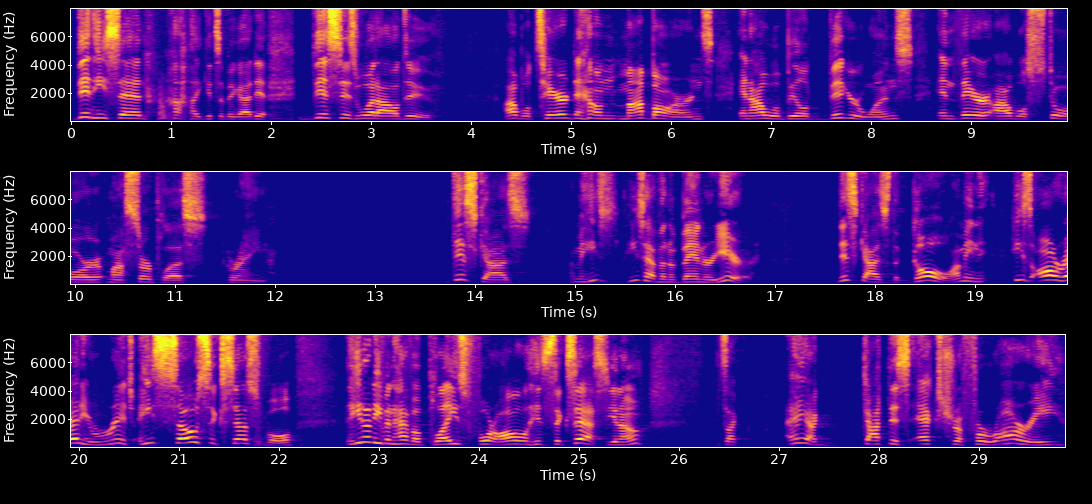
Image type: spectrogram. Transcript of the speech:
Then he said, He gets a big idea. This is what I'll do. I will tear down my barns and I will build bigger ones, and there I will store my surplus grain. This guy's, I mean, he's, he's having a banner year. This guy's the goal. I mean, He's already rich. He's so successful that he doesn't even have a place for all his success, you know? It's like, hey, I got this extra Ferrari.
